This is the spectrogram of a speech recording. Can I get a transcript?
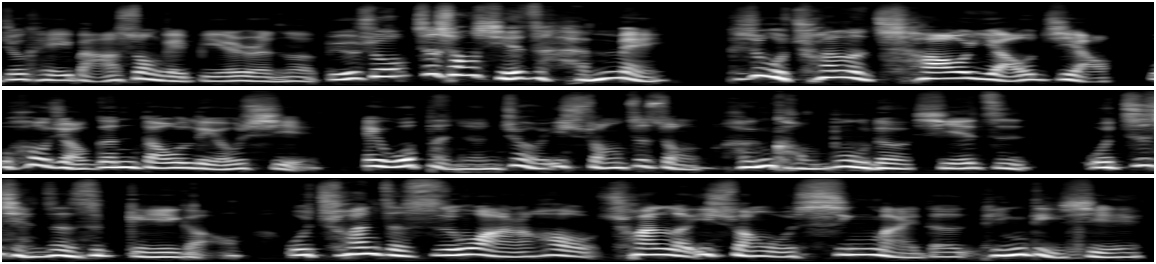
你就可以把它送给别人了。比如说这双鞋子很美，可是我穿了超咬脚，我后脚跟都流血。诶，我本人就有一双这种很恐怖的鞋子。我之前真的是 gay 搞，我穿着丝袜，然后穿了一双我新买的平底鞋，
